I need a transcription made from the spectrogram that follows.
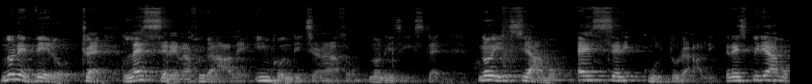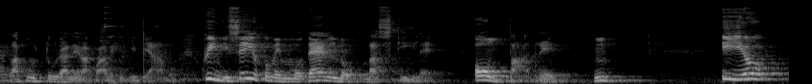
non è vero, cioè l'essere naturale incondizionato non esiste. Noi siamo esseri culturali, respiriamo la cultura nella quale viviamo. Quindi se io come modello maschile ho un padre, hm, io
